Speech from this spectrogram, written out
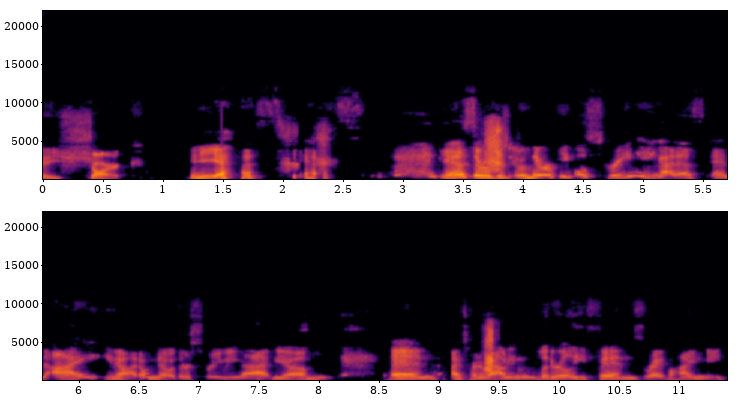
a shark. Yes, yes, yes. There was, just, and there were people screaming at us, and I, you know, I don't know what they're screaming at. You know, and I turn around and literally fins right behind me.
